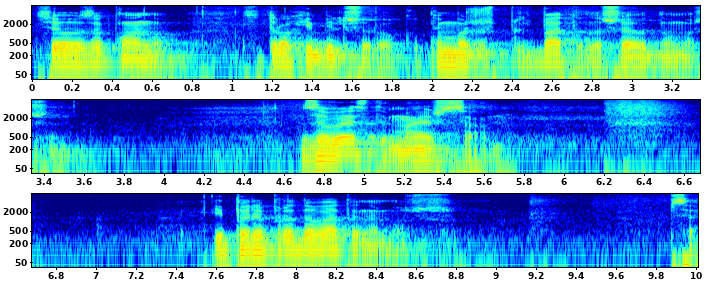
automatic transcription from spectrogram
цього закону, це трохи більше року, ти можеш придбати лише одну машину. Завести маєш сам І перепродавати не можеш. Все.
